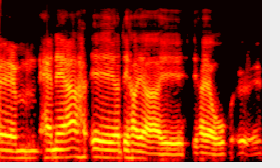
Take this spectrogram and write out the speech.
Øh, han er, øh, og det har jeg, øh, det har jeg jo øh, øh,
